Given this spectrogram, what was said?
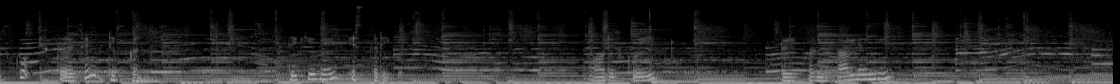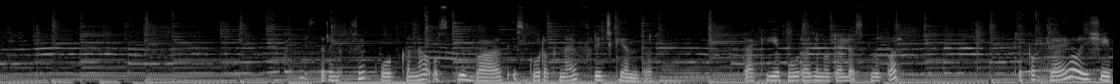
इसको इस तरह से डिप करना है। देखिए भाई, इस तरीके से। और इसको एक प्लेट पर निकाल लेंगे। इस तरह से कोट करना, उसके बाद इसको रखना है फ्रिज के अंदर, ताकि ये पूरा जो नोटेला इसके ऊपर चिपक जाए और ये शेप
